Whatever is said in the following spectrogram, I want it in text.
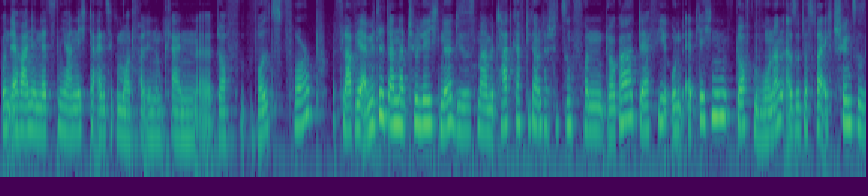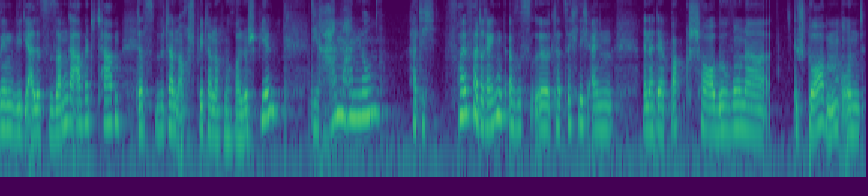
und er war in den letzten Jahren nicht der einzige Mordfall in einem kleinen äh, Dorf Wolsthorpe. Flavia ermittelt dann natürlich, ne, dieses Mal mit tatkräftiger Unterstützung von Dogger, Daffy und etlichen Dorfbewohnern. Also das war echt schön zu sehen, wie die alle zusammengearbeitet haben. Das wird dann auch später noch eine Rolle spielen. Die Rahmenhandlung hatte ich voll verdrängt. Also es ist äh, tatsächlich ein, einer der Buckshaw-Bewohner gestorben und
